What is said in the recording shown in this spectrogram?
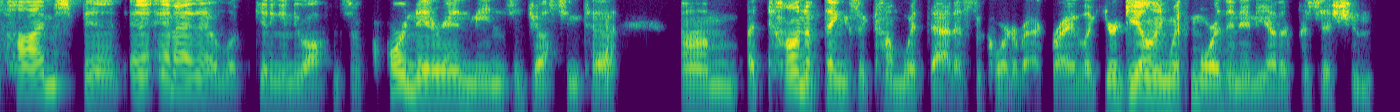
time spent. And, and I know, look, getting a new offensive coordinator in means adjusting to um, a ton of things that come with that as the quarterback, right? Like you're dealing with more than any other position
